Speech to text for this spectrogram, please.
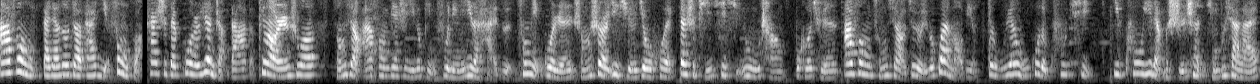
阿凤，大家都叫她野凤凰。她是在孤儿院长大的。听老人说，从小阿凤便是一个禀赋灵异的孩子，聪明过人，什么事儿一学就会。但是脾气喜怒无常，不合群。阿凤从小就有一个怪毛病，会无缘无故的哭泣。一哭一两个时辰停不下来，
